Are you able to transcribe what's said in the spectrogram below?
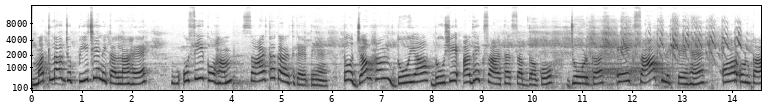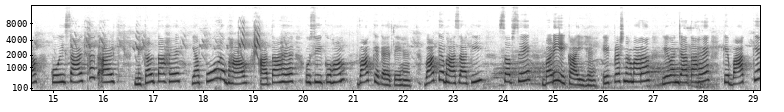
मतलब जो पीछे निकलना है, उसी को हम सार्थक अर्थ कहते हैं। तो जब हम दो या दो से अधिक सार्थक शब्दों को जोड़कर एक साथ लिखते हैं और उनका कोई सार्थक अर्थ निकलता है या पूर्ण भाव आता है, उसी को हम वाक्य कहते हैं। वाक्य भाषा की सबसे बड़ी इकाई है। एक प्रश्न हमारा ये बन जाता है कि वाक्य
